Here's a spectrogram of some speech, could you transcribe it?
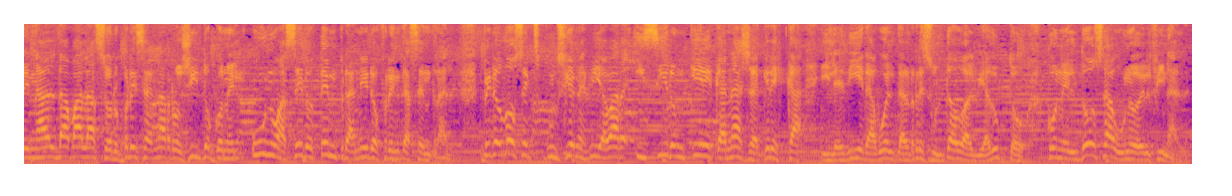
Arsenal daba la sorpresa en Arroyito con el 1 a 0 tempranero frente a Central. Pero dos expulsiones vía VAR hicieron que el canalla crezca y le diera vuelta el resultado al viaducto con el 2 a 1 del final.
